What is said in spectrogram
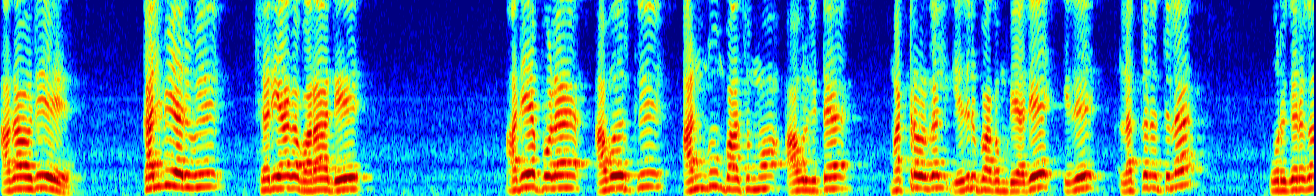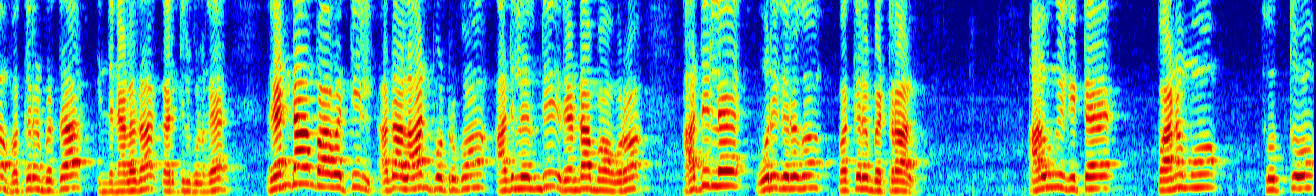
அதாவது கல்வி அறிவு சரியாக வராது. அதே போல் அவருக்கு அன்பும் பாசமும் அவர்கிட்ட மற்றவர்கள் எதிர்பார்க்க முடியாது. இது லக்கணத்தில் ஒரு கிரகம் வக்கரம் பெற்றா இந்த நிலை தான் கருத்தில் கொள்ளுங்கள் ரெண்டாம் பாவத்தில் அதான் லான் போட்டிருக்கோம் அதிலிருந்து ரெண்டாம் பாவம் வரும். அதில் ஒரு கிரகம் வக்கரம் பெற்றால் அவங்கக்கிட்ட பணமும் பணமோ சொத்தும்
